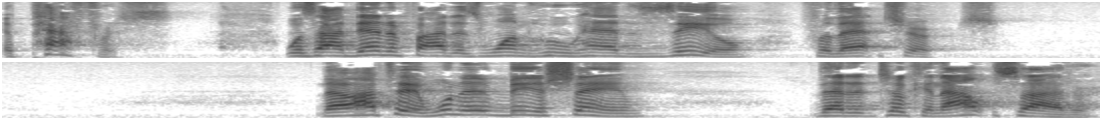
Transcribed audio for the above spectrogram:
Epaphras, was identified as one who had zeal for that church. Now, I tell you, wouldn't it be a shame that it took an outsider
